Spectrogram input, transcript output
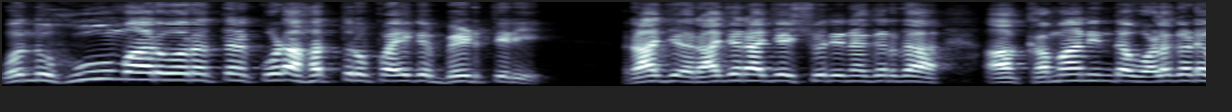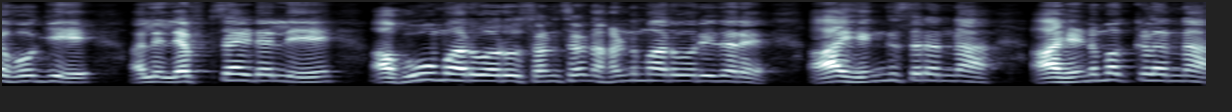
ಒಂದು ಹೂ ಮಾರುವವರ ಹತ್ರ ಕೂಡ ಹತ್ತು ರೂಪಾಯಿಗೆ ಬೇಡ್ತೀರಿ. ರಾಜ, ರಾಜರಾಜೇಶ್ವರಿ ನಗರದ ಆ ಕಮಾನಿಂದ ಒಳಗಡೆ ಹೋಗಿ ಅಲ್ಲಿ ಲೆಫ್ಟ್ ಸೈಡಲ್ಲಿ ಆ ಹೂ ಮಾರುವವರು, ಸಣ್ಣ ಸಣ್ಣ ಹಣ್ಣು ಮಾರುವವರು ಇದ್ದಾರೆ. ಆ ಹೆಂಗಸರನ್ನು, ಆ ಹೆಣ್ಮಕ್ಕಳನ್ನು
